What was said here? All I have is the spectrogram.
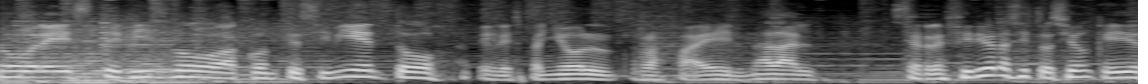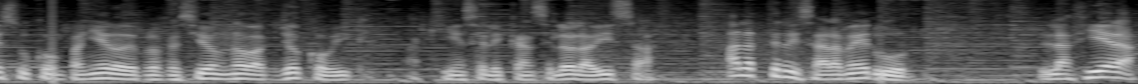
Sobre este mismo acontecimiento, el español Rafael Nadal se refirió a la situación que vive su compañero de profesión Novak Djokovic, a quien se le canceló la visa al aterrizar a Melbourne. La fiera,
